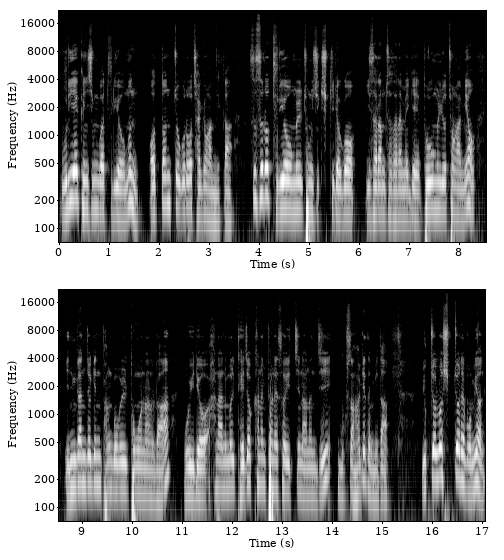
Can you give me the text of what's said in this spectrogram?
우리의 근심과 두려움은 어떤 쪽으로 작용합니까? 스스로 두려움을 종식시키려고 이 사람 저 사람에게 도움을 요청하며 인간적인 방법을 동원하느라 오히려 하나님을 대적하는 편에 서 있진 않은지 묵상하게 됩니다. 6절로 10절에 보면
